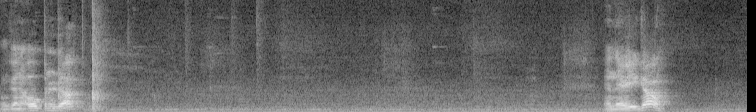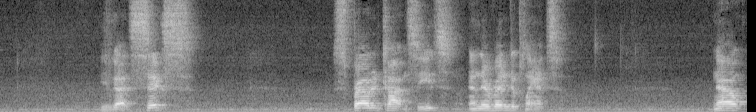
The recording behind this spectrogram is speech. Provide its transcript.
I'm going to open it up. And there you go. You've got six sprouted cotton seeds and they're ready to plant. Now,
